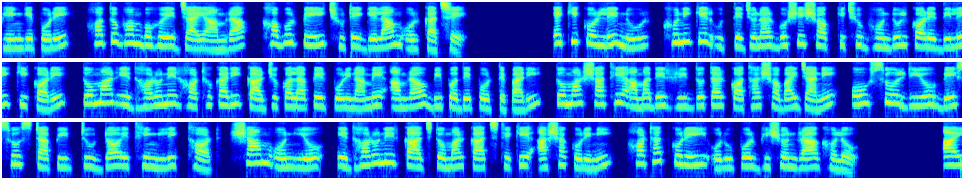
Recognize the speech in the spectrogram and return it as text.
ভেঙ্গে পড়ে, হতভম্ব হয়ে যাই আমরা, খবর পেয়েই ছুটে গেলাম ওর কাছে। একই করলে নূর, ক্ষণিকের উত্তেজনার বসে সবকিছু ভণ্ডুল করে দিলেই কি করে? তোমার এ ধরনের হঠকারী কার্যকলাপের পরিণামে আমরাও বিপদে পড়তে পারি। তোমার সাথে আমাদের হৃদ্যতার কথা সবাই জানে। ও সোলডিও be so stupid to do a thing like that. Shame on you এ ধরনের কাজ তোমার কাছ থেকে আশা করিনি। হঠাৎ করেই ওর উপর ভীষণ রাগ হলো। I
